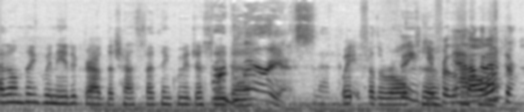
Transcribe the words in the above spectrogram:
I don't think we need to grab the chest. I think we just need to wait for the roll Thank to. you for the Yeah, and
